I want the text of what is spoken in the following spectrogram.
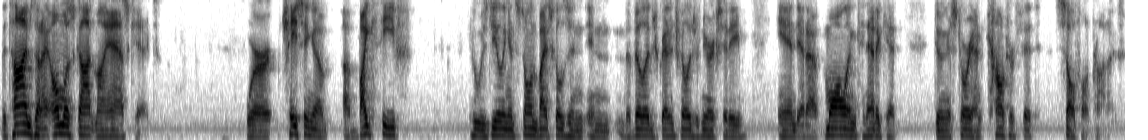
The times that I almost got my ass kicked were chasing a, a bike thief who was dealing in stolen bicycles in in the village, Greenwich Village of New York City, and at a mall in Connecticut, doing a story on counterfeit cell phone products.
